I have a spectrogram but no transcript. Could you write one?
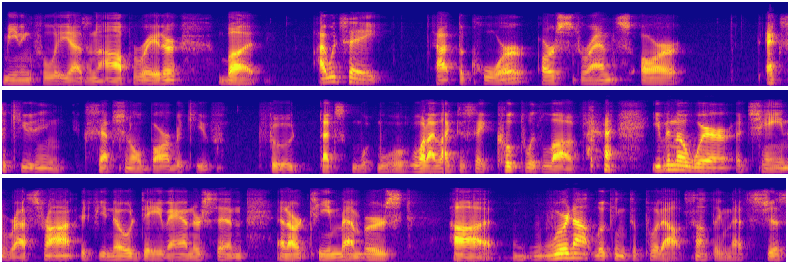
meaningfully as an operator. But I would say at the core, our strengths are executing exceptional barbecue food. That's what I like to say, cooked with love. Even though we're a chain restaurant, if you know Dave Anderson and our team members, uh, we're not looking to put out something that's just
